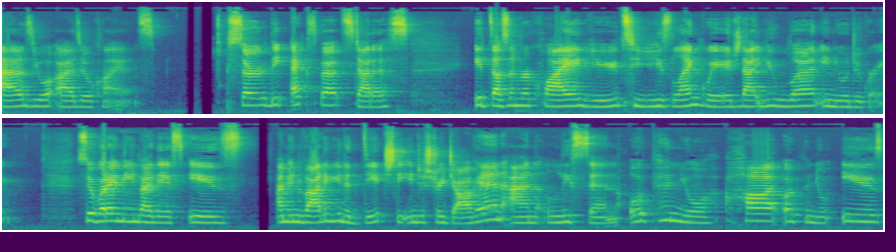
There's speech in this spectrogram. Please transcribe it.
as your ideal clients. So the expert status it doesn't require you to use language that you learn in your degree. So, what I mean by this is I'm inviting you to ditch the industry jargon and listen. Open your heart, open your ears,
